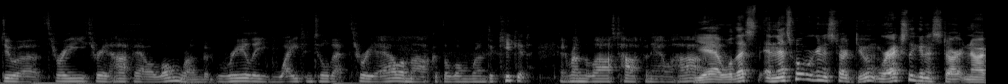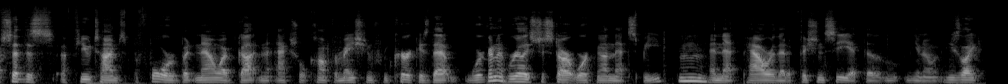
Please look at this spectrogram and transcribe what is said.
do a three, three and a half hour long run, but really wait until that three hour mark of the long run to kick it and run the last half an hour hard. Yeah, well, that's and that's what we're going to start doing. We're actually going to start. Now, I've said this a few times before, but now I've gotten actual confirmation from Kirk is that we're going to really just start working on that speed and that power, that efficiency at the. You know, he's like,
